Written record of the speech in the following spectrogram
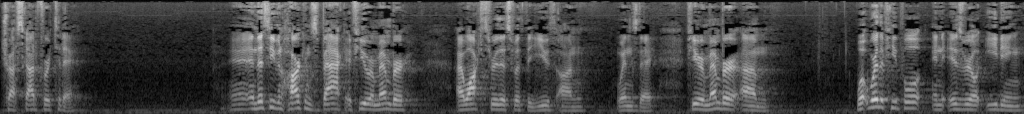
Trust God for today. And this even harkens back, if you remember, I walked through this with the youth on Wednesday. If you remember, um, what were the people in Israel eating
